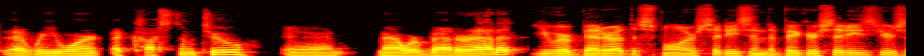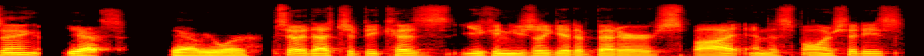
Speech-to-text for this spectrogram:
that we weren't accustomed to and now we're better at it. You were better at the smaller cities than the bigger cities, you're saying? Yes. Yeah, we were. So that's just because you can usually get a better spot in the smaller cities?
